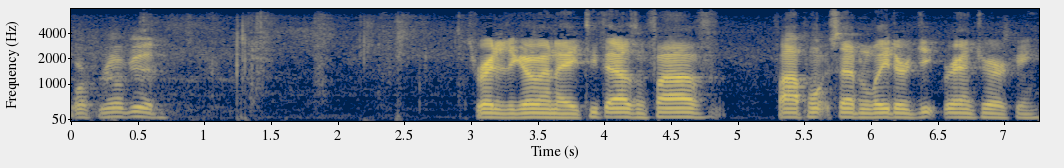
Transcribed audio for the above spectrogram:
Worked real good. It's ready to go in a 2005 5.7 liter Jeep Grand Cherokee.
